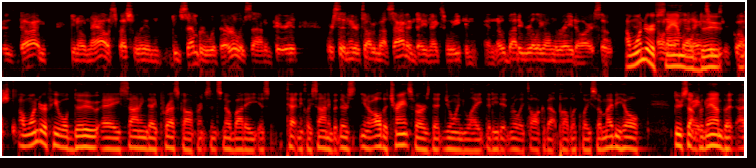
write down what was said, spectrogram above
is done. You know now, especially in December with the early signing period, we're sitting here talking about signing day next week, and and nobody really on the radar. So I wonder if I don't if Sam will do. answers your question. I wonder if he will do a signing day press conference since nobody is technically signing. But there's you know all the transfers that joined late that he didn't really talk about publicly. So maybe he'll do something for them. But I,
